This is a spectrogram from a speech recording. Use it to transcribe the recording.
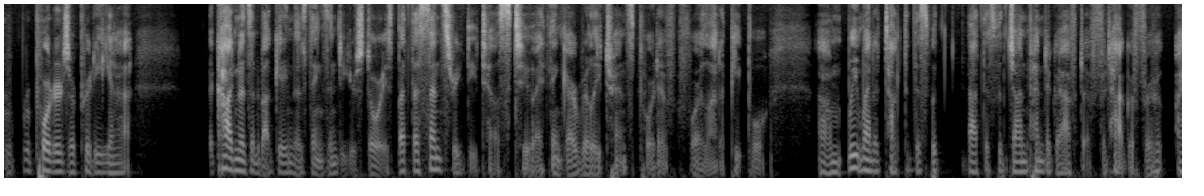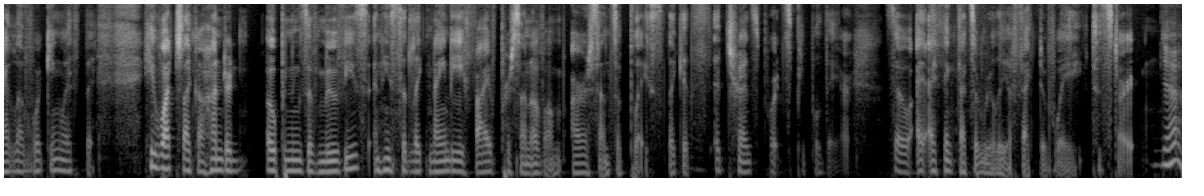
r- reporters are pretty uh, cognizant about getting those things into your stories. But the sensory details too, I think, are really transportive for a lot of people. Um, we might have talked to this with about this with John Pendygraft, a photographer who I love working with, but he watched like a hundred openings of movies, and he said like ninety five percent of them are a sense of place. Like it's it transports people there. So I, I think that's a really effective way to start. Yeah,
